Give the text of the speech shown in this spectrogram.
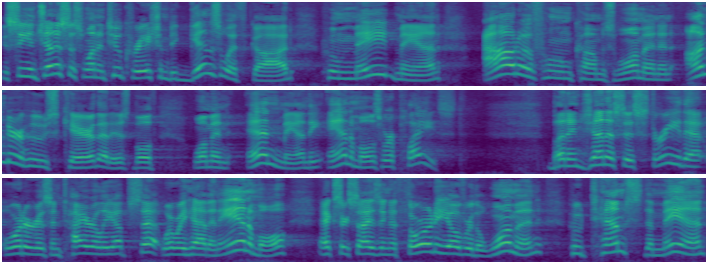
You see, in Genesis 1 and 2, creation begins with God who made man, out of whom comes woman, and under whose care, that is, both woman and man, the animals were placed. But in Genesis 3, that order is entirely upset, where we have an animal exercising authority over the woman who tempts the man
